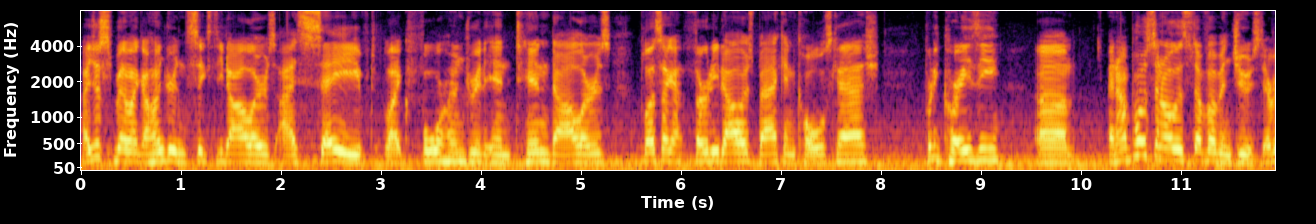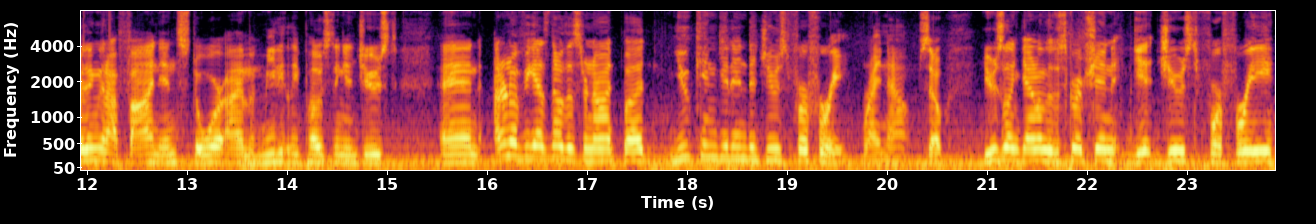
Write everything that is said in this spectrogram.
I just spent like $160. I saved like $410. Plus, I got $30 back in Kohl's cash. Pretty crazy. Um, and I'm posting all this stuff up in Juiced. Everything that I find in store, I am immediately posting in Juiced. And I don't know if you guys know this or not, but you can get into Juiced for free right now. So use link down in the description, get Juiced for free.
